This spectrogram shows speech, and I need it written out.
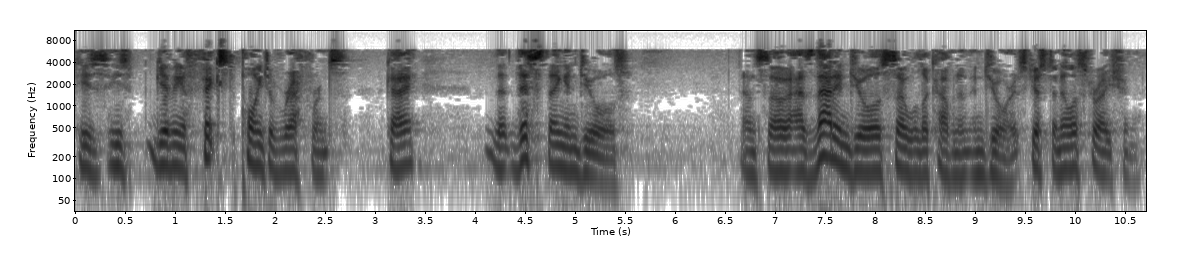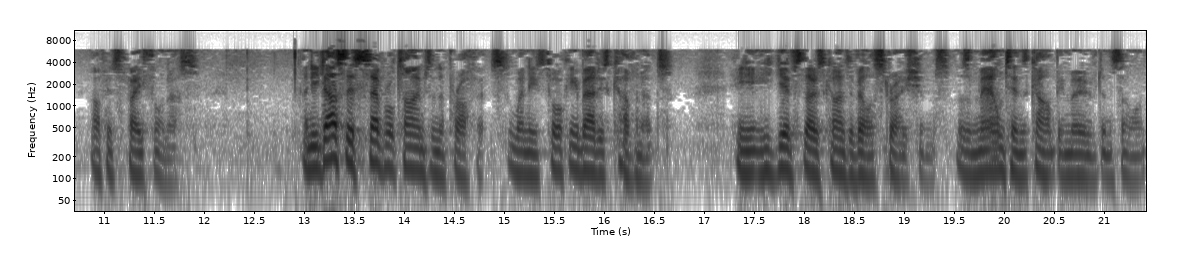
He's, he's giving a fixed point of reference, okay? That this thing endures. And so as that endures, so will the covenant endure. It's just an illustration of his faithfulness. And he does this several times in the prophets when he's talking about his covenants. He, he gives those kinds of illustrations. As mountains can't be moved and so on.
